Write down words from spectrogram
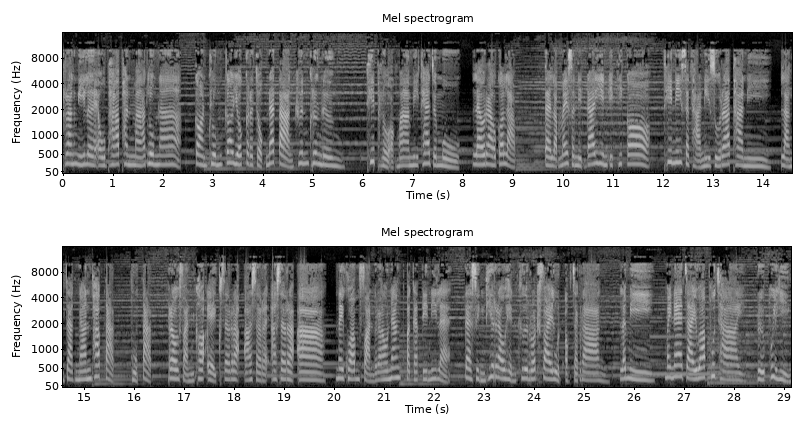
ครั้งนี้เลยเอาผ้าพันม้าคลุมหน้า ก่อนคลุมก็ยกกระจกหน้าต่างขึ้นครึ่งหนึ่ง ที่โผล่ออกมามีแค่จมูก แล้วเราก็หลับ แต่หลับไม่สนิทได้ยินอีกที่ก็ที่นี่สถานีสุราษฎร์ธานี หลังจากนั้นภาพตัด ผูตัด เราฝันคอเอกสระอาสระอาสระอา ในความฝันเรานั่งปกตินี่แหละ แต่สิ่งที่เราเห็นคือรถไฟหลุดออกจากราง และมีไม่แน่ใจว่าผู้ชายหรือผู้หญิง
